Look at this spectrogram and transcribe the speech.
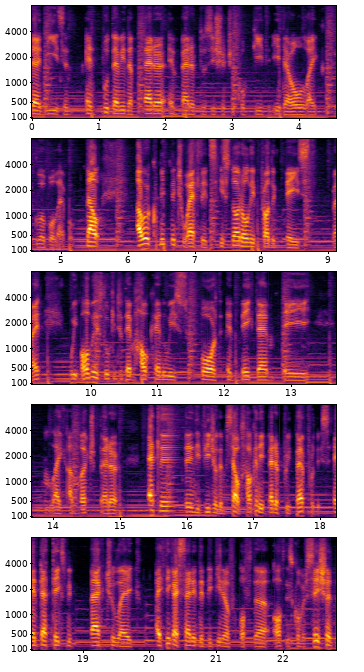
their needs and, and put them in a better and better position to compete in their own like global level. Now, our commitment to athletes is not only product based, right? We always look into them how can we support and make them a like a much better athlete individual themselves how can they better prepare for this and that takes me back to like I think I said in the beginning of, of the of this conversation,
